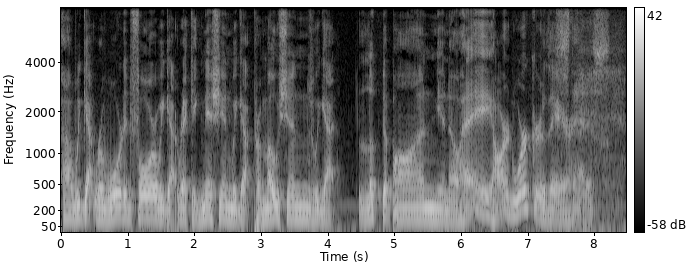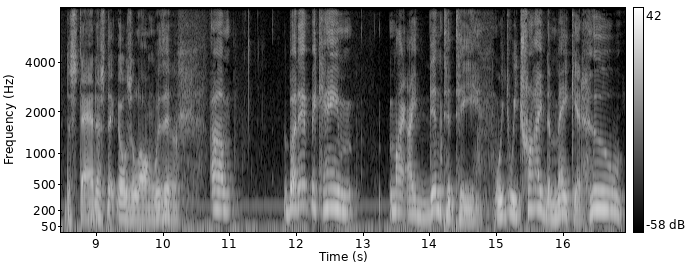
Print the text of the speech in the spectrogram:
uh, we got rewarded for, we got recognition, we got promotions, we got looked upon, you know, hey, hard worker there. Status. The status that goes along with Yeah. it. Um, but it became my identity. We, we tried to make it who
